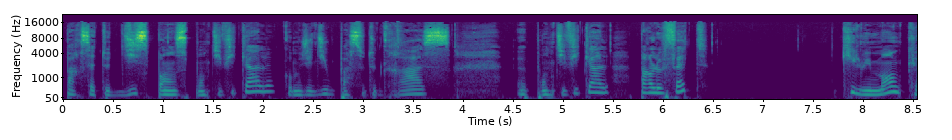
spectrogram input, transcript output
par cette dispense pontificale, comme j'ai dit, ou par cette grâce pontificale, par le fait qu'il lui manque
